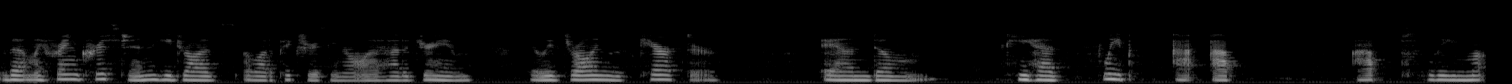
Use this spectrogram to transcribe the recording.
that my friend Christian, he draws a lot of pictures, you know. I had a dream that he's drawing this character, and um, he has sleep ap aplitima.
